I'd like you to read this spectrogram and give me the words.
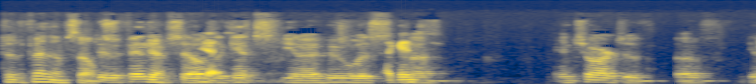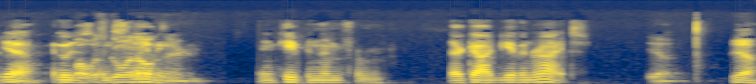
to defend themselves. To defend Yeah. themselves Yes. against, you know, who was Against- uh, in charge of, of you Yeah, know, it was what was going on enslaving there. them and keeping them from their God-given rights. Yeah. Yeah.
